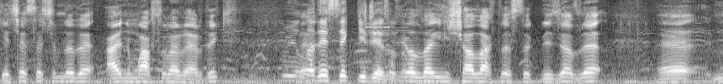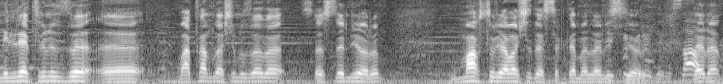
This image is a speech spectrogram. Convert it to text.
Geçen seçimde de aynı Mahsur'a verdik. Bu yılda Evet. destekleyeceğiz o Bu zaman. yolda inşallah destekleyeceğiz ve e, milletimize, e, vatandaşımıza da sesleniyorum. Mahsur Yavaş'ı desteklemelerini istiyorum. ederiz. Sağ Ve olun.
